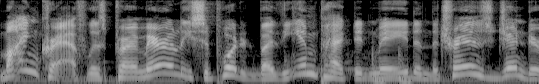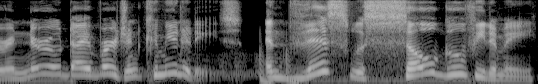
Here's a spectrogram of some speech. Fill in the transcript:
Minecraft was primarily supported by the impact it made in the transgender and neurodivergent communities. And this was so goofy to me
